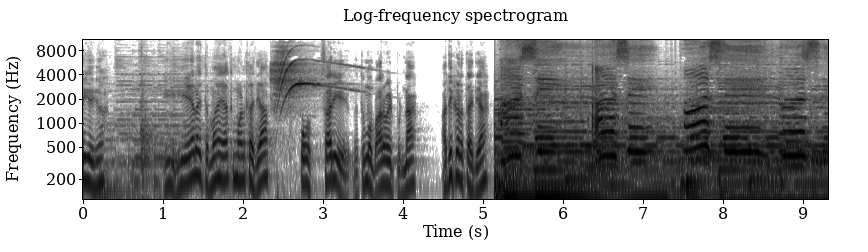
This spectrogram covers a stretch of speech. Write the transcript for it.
ಅಯ್ಯೋ ಏನಾಯ್ತಮ್ಮ? ಯಾಕೆ ಮಾಡ್ತಾ ಇದ್ಯಾ? ಓ ಸರಿ ತುಂಬ ಬಾರ ಬಿಟ್ಬಿಡ್ನಾ? ಅದಕ್ಕೆ ಹೇಳ್ತಾ ಇದ್ಯಾ? ಆಸೆ ಆಸೆ ಆಸೆ ಆಸೆ.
